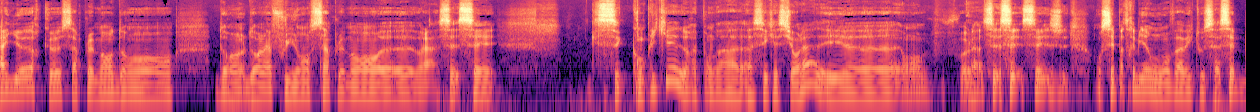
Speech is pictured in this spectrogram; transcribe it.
ailleurs que simplement dans, dans, l'influence, simplement. Euh, voilà, c'est c'est compliqué de répondre à, ces questions-là et euh, on, voilà, on sait pas très bien où on va avec tout ça. Seb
